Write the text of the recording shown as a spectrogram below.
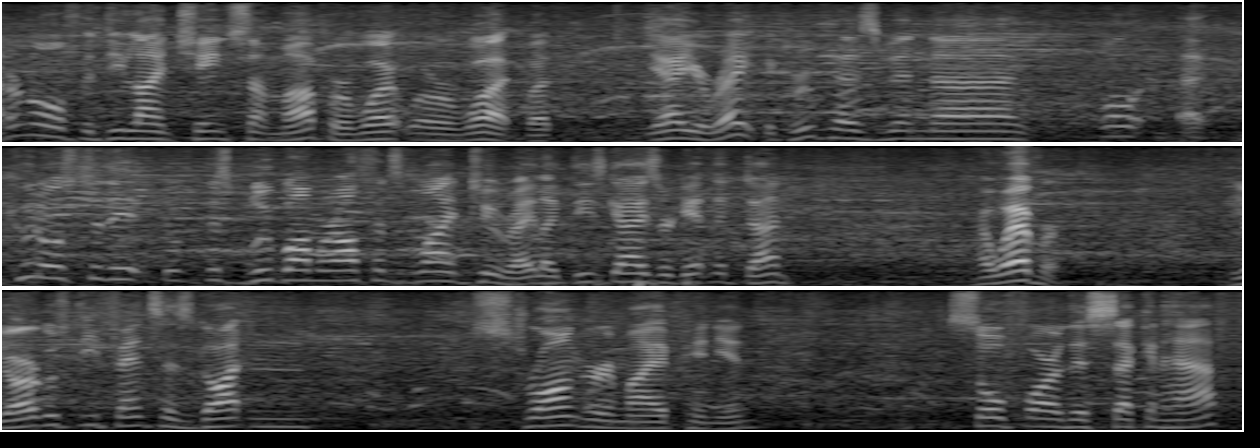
I don't know if the D line changed something up or what or what, but yeah, you're right. The group has been uh, well. Uh, kudos to the this Blue Bomber offensive line too, right? Like these guys are getting it done. However, the Argos defense has gotten stronger, in my opinion, so far this second half,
